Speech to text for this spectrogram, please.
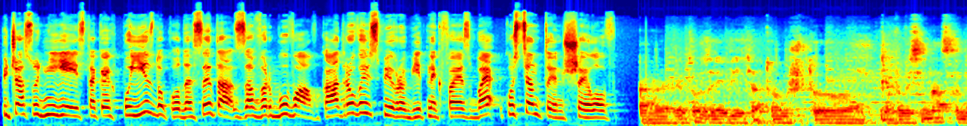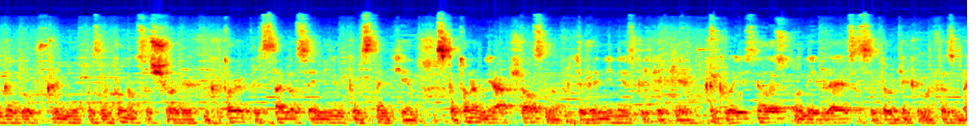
Під час однієї з таких поїздок Одесита завербував кадровий співробітник ФСБ Костянтин Шилов. Готов заявить о том, что я в 2018 году в Крыму познакомился с человеком, который представился именем Константин, с которым я общался на протяжении нескольких лет. Как выяснилось, он является сотрудником ФСБ.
